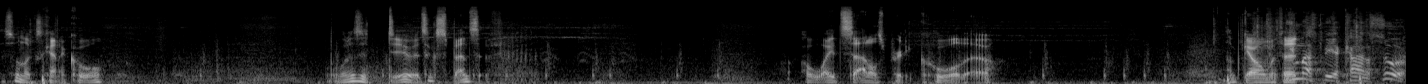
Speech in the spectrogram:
This one looks kind of cool. But what does it do? It's expensive. A white saddle's pretty cool, though. I'm going with it. You must be a connoisseur.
